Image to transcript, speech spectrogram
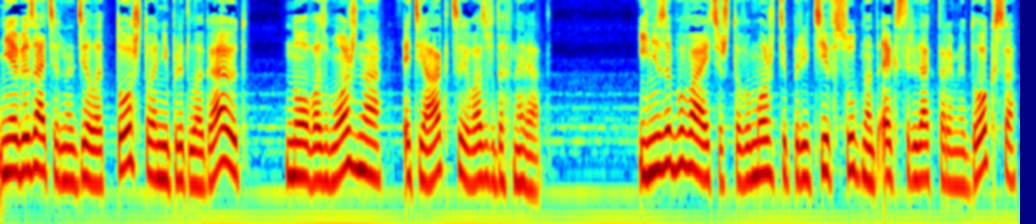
Не обязательно делать то, что они предлагают, но, возможно, эти акции вас вдохновят. И не забывайте, что вы можете прийти в суд над экс-редакторами Докса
